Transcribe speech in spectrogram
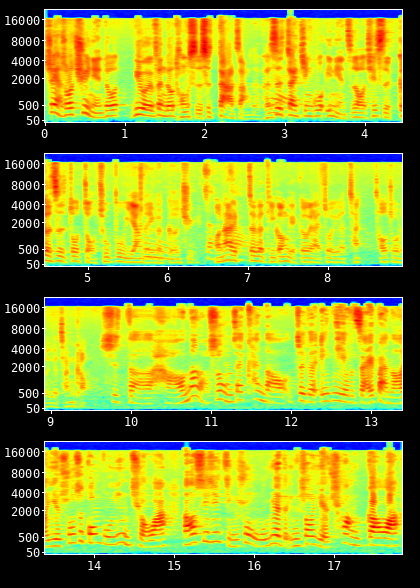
虽然说去年都六月份都同时是大涨的，可是，在经过一年之后，其实各自都走出不一样的一个格局。哦，那这个提供给各位来做一个参操作的一个参考。是的，好，那老师，我们在看到这个 ABF 窄板呢，也说是供不应求啊，然后新兴景硕五月的营收也创高啊，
